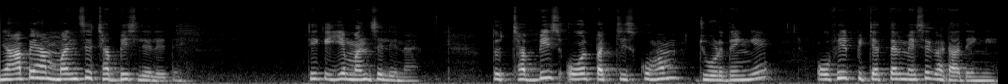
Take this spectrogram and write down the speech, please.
यहाँ पे हम मन से छब्बीस ले लेते हैं। ठीक है, ये मन से लेना है। तो छब्बीस और पच्चीस को हम जोड़ देंगे और फिर पिचहत्तर में से घटा देंगे।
